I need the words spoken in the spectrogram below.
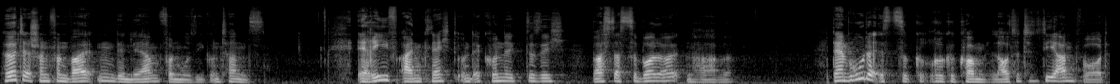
hörte er schon von Weitem den Lärm von Musik und Tanz. Er rief einen Knecht und erkundigte sich, was das zu bedeuten habe. Dein Bruder ist zurückgekommen, lautete die Antwort,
